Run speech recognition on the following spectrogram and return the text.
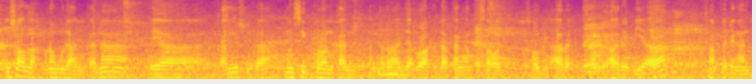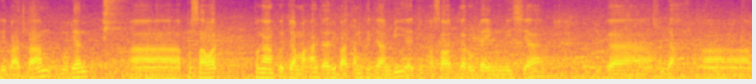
Insya Allah mudah-mudahan karena ya kami sudah mensinkronkan antara jadwal kedatangan pesawat Saudi, Ara- Saudi Arabia sampai dengan di Batam, kemudian uh, pesawat pengangkut jamaah dari Batam ke Jambi yaitu pesawat Garuda Indonesia juga sudah uh,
